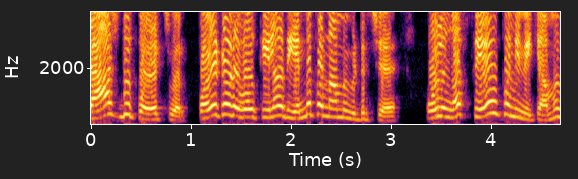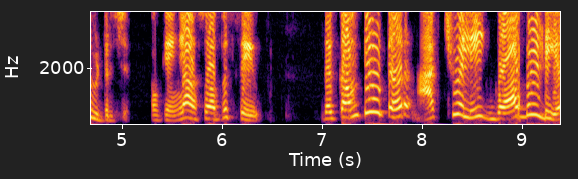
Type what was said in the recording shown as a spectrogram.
dash the poets work பொயட்டோட ஒர்க் எல்லாம் அது என்ன பண்ணாம விட்டுருச்சு? ஒழுங்கா சேவ் பண்ணி வைக்காம விட்டுருச்சு. ஓகேங்களா சோ அப்ப சேவ் த கம்ப்யூட்டர் ஆக்சுவலி காபிள்டிய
